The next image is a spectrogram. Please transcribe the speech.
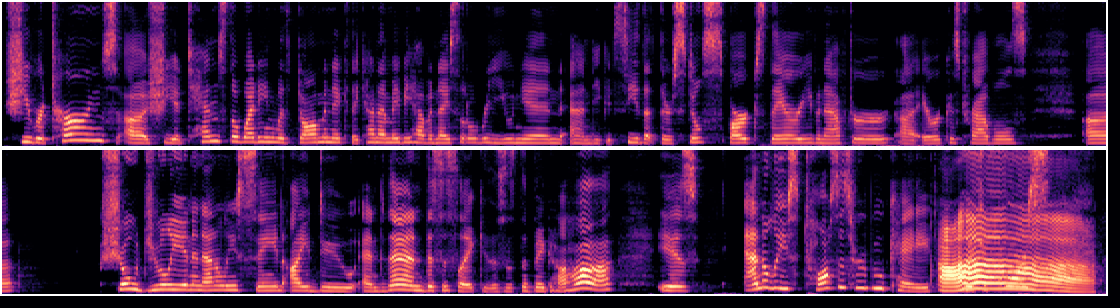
she returns. Uh, she attends the wedding with Dominic. They kind of maybe have a nice little reunion, and you could see that there's still sparks there even after uh, Erica's travels. Uh, show Julian and Annalise saying I do, and then this is like this is the big haha is Annalise tosses her bouquet, Ah, which of course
